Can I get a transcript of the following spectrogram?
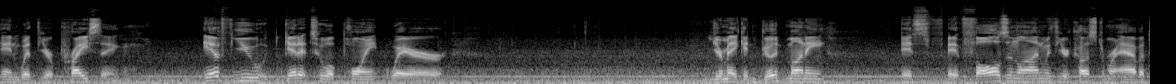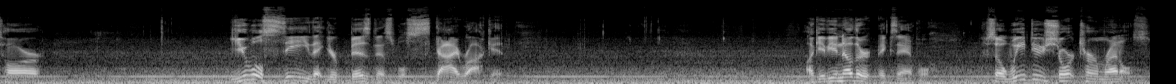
and with your pricing if you get it to a point where you're making good money. It's it falls in line with your customer avatar. You will see that your business will skyrocket. I'll give you another example. So we do short-term rentals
